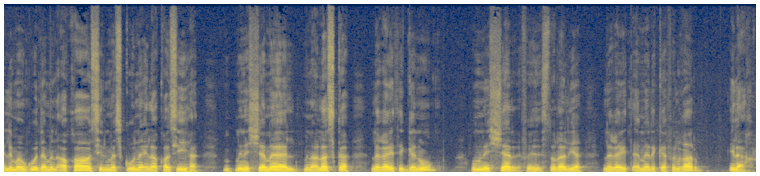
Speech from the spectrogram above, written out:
اللي موجودة من أقاصي المسكونة إلى قاسيها من الشمال من ألاسكا لغاية الجنوب. ومن الشرق في استراليا لغاية أمريكا في الغرب إلى آخره.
